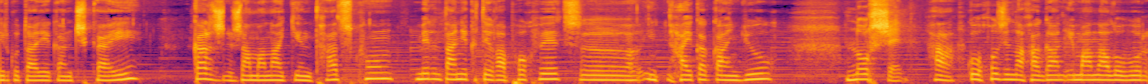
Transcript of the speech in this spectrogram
երկու տարեկան չկայի, կարճ ժամանակի ընթացքում մեր ընտանիքը տեղափոխվեց հայկական գյուղ Նորշեն։ Հա, կողոզի նախագահան իմանալով որ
